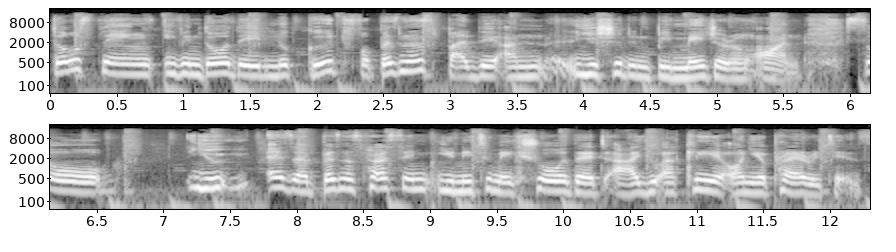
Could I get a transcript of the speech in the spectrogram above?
Those things even though they look good for business but they are you shouldn't be measuring on. So you as a business person you need to make sure that uh, you are clear on your priorities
